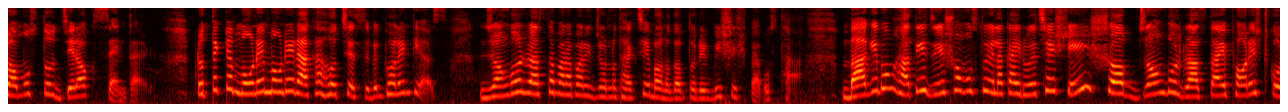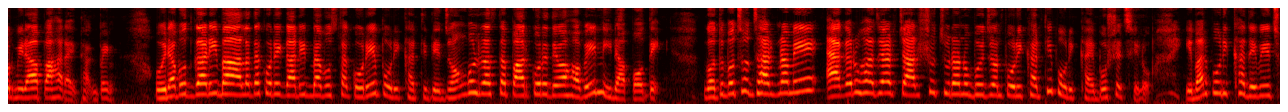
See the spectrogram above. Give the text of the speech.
সমস্ত জেরক্স সেন্টার। প্রত্যেকটা মনে মনে রাখা হচ্ছে সিভিক ভলেন্টিয়ার্স জঙ্গল রাস্তা পারাপারের জন্য থাকছে বন দপ্তরের বিশেষ ব্যবস্থা। বাঘ এবং হাতি যে সমস্ত এলাকায় রয়েছে, সেই সব জঙ্গল রাস্তায় ফরেস্ট কর্মীরা পাহারায় থাকবেন। ঐরাবত গাড়ি বা আলাদা করে গাড়ির ব্যবস্থা করে পরীক্ষার্থীদের জঙ্গল রাস্তা পার করে দেওয়া হবে নিরাপদে। গত বছর ঝাড়গ্রামে এগারো হাজার চারশো চুরানব্বই জন পরীক্ষার্থী পরীক্ষায় বসেছিল। এবার পরীক্ষা দেবে ছ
